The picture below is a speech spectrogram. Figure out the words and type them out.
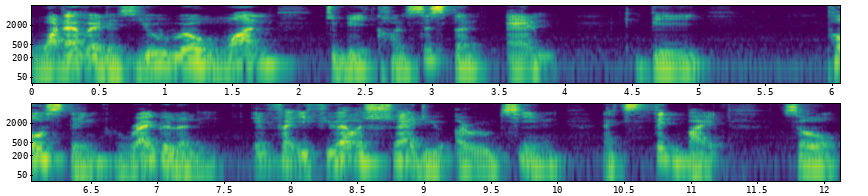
whatever it is, you will want to be consistent and be posting regularly. In fact, if you have a schedule, a routine, like stick by it. So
